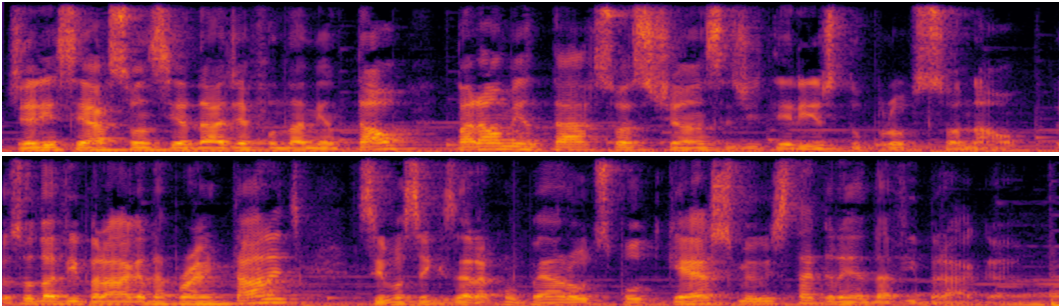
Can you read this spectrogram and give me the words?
gerenciar sua ansiedade é fundamental para aumentar suas chances de ter êxito profissional. Eu sou Davi Braga da Prime Talent. Se você quiser acompanhar outros podcasts, meu Instagram é Davi Braga.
